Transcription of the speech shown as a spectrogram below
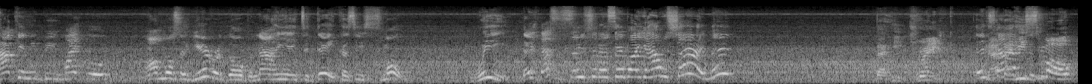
How can he be Michael almost a year ago, but now he ain't today because he smoked weed? They, that's the same shit they're saying about Yahweh Shai, man. That he drank. Not that he smoked,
